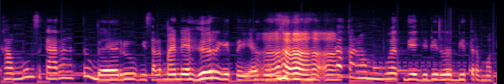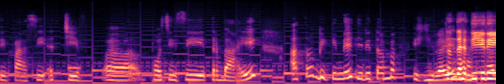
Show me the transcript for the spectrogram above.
kamu sekarang tuh baru misalnya manajer gitu ya. Itu akan membuat dia jadi lebih termotivasi achieve eh, posisi terbaik atau bikin dia jadi tambah ih gila ya Rendah diri.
